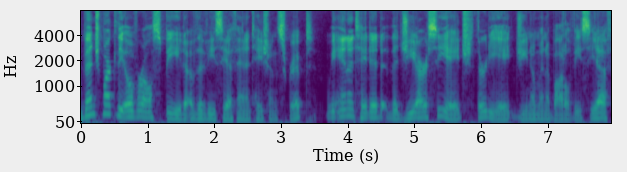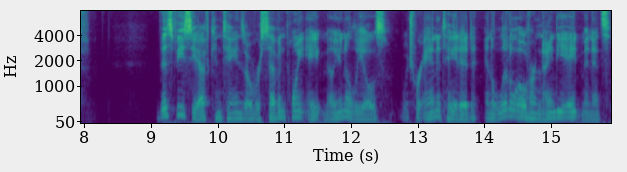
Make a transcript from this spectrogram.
benchmark the overall speed of the VCF annotation script, we annotated the GRCH38 genome in a bottle VCF. This VCF contains over 7.8 million alleles, which were annotated in a little over 98 minutes,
